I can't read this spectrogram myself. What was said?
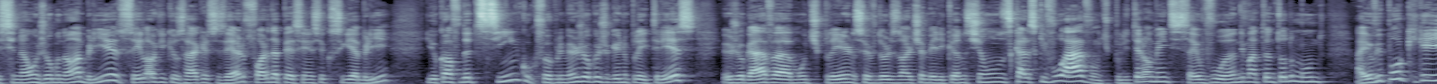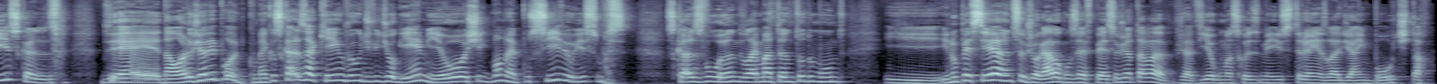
porque senão o jogo não abria, sei lá o que, que os hackers fizeram, fora da PSN você conseguia abrir. E o Call of Duty 5, que foi o primeiro jogo que eu joguei no Play 3, eu jogava multiplayer nos servidores norte-americanos, tinha uns caras que voavam, tipo, literalmente, saiu voando e matando todo mundo. Aí eu vi, pô, o que, que é isso, cara? É, na hora eu já vi, pô, como é que os caras hackeiam um jogo de videogame? Eu achei, mano, não é possível isso, mas os caras voando lá e matando todo mundo. E, e no PC, antes eu jogava alguns FPS, eu já tava, já vi algumas coisas meio estranhas lá de aimbot e tal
